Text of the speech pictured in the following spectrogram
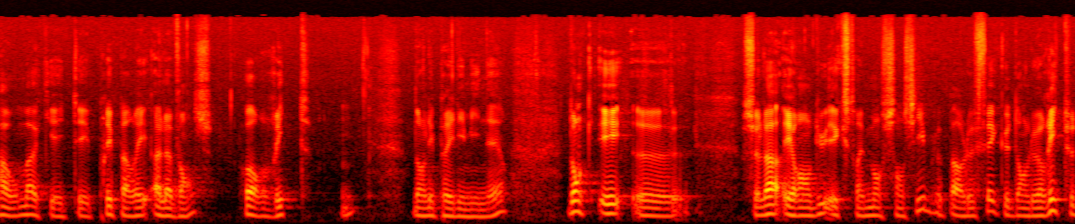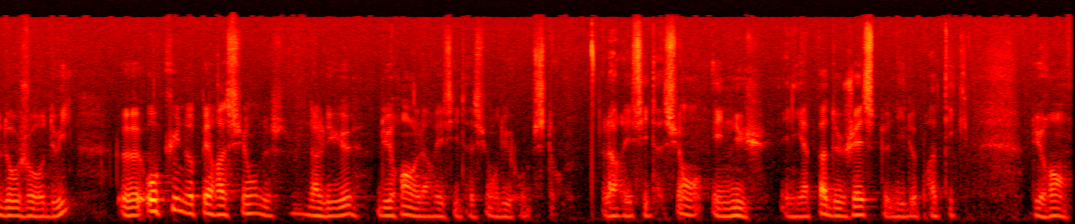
haoma qui a été préparé à l'avance, hors rite, hein, dans les préliminaires. Donc, et cela est rendu extrêmement sensible par le fait que dans le rite d'aujourd'hui, aucune opération n'a lieu durant la récitation du homestone. La récitation est nue. Il n'y a pas de geste ni de pratique durant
